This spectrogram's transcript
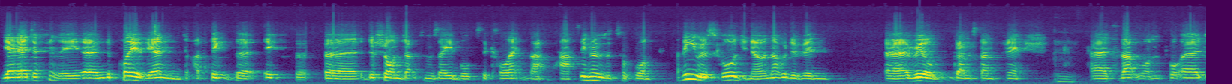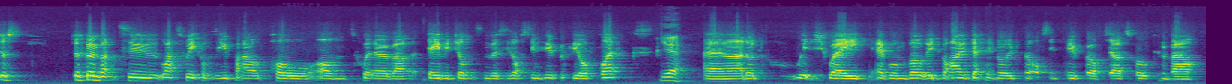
Yeah, definitely. And the play at the end, I think that if DeSean Jackson was able to collect that pass, even though it was a tough one, I think he would have scored, you know, and that would have been uh, a real grandstand finish uh, to that one. But uh, just just going back to last week, obviously you put out a poll on Twitter about David Johnson versus Austin Hooper for your flex. Yeah, Um, I don't know which way everyone voted, but I definitely voted for Austin Hooper. Obviously, I've spoken about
